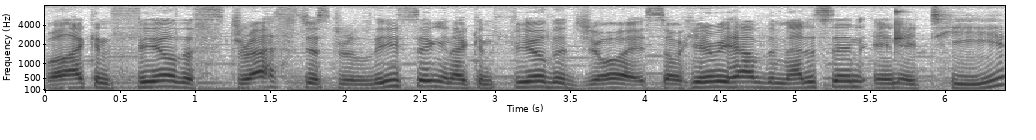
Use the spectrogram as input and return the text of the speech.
Well, I can feel the stress just releasing and I can feel the joy. So here we have the medicine in a tea.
